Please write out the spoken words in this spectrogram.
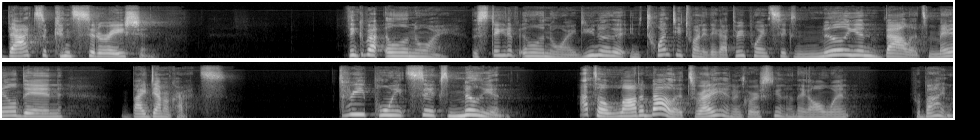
That's a consideration. Think about Illinois, the state of Illinois. Do you know that in 2020 they got 3.6 million ballots mailed in by Democrats? 3.6 million. That's a lot of ballots, right? And of course, you know, they all went for Biden.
